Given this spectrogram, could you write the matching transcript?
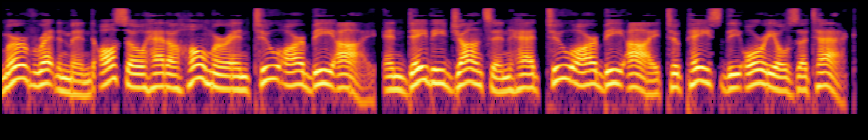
Merv Rettenmund also had a homer and two RBI, and Davey Johnson had two RBI to pace the Orioles' attack.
